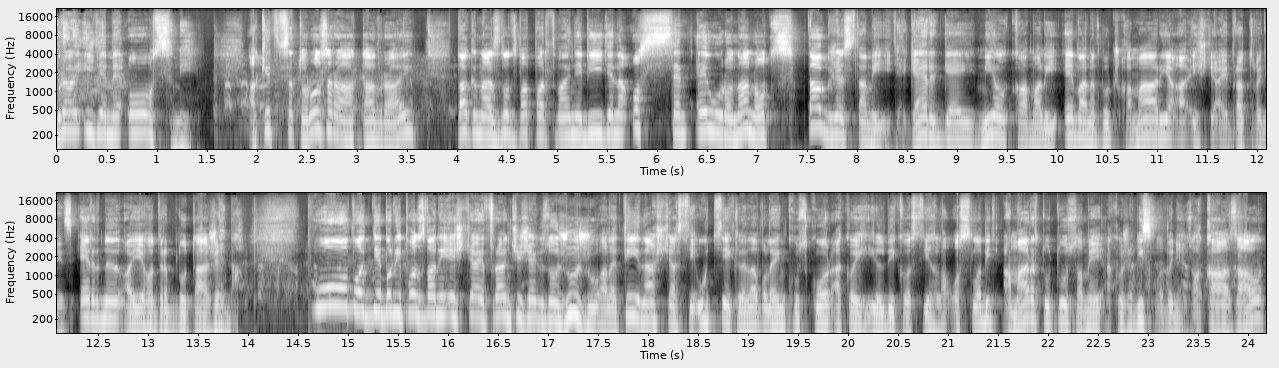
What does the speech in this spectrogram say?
Vraj ideme 8. A keď sa to rozráta vraj, tak nás noc v apartmáne vyjde na 8 eur na noc. Takže s nami ide Gergej, Milka, malý Evan, vnúčka Mária a ešte aj bratranec Ernő a jeho drbnutá žena. Pôvodne boli pozvaní ešte aj František zo Žužu, ale tí našťastie utiekli na volenku skôr, ako ich Ildiko stihla osloviť a Martu tu som jej akože vyslovene zakázal,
